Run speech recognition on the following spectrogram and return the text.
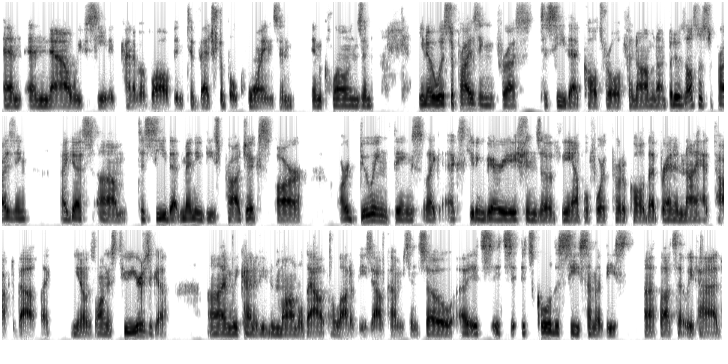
and and now we've seen it kind of evolve into vegetable coins and and clones. And you know, it was surprising for us to see that cultural phenomenon, but it was also surprising, I guess, um, to see that many of these projects are are doing things like executing variations of the ample Ampleforth protocol that Brandon and I had talked about, like you know, as long as two years ago uh, and we kind of even modeled out a lot of these outcomes. And so uh, it's it's it's cool to see some of these uh, thoughts that we've had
